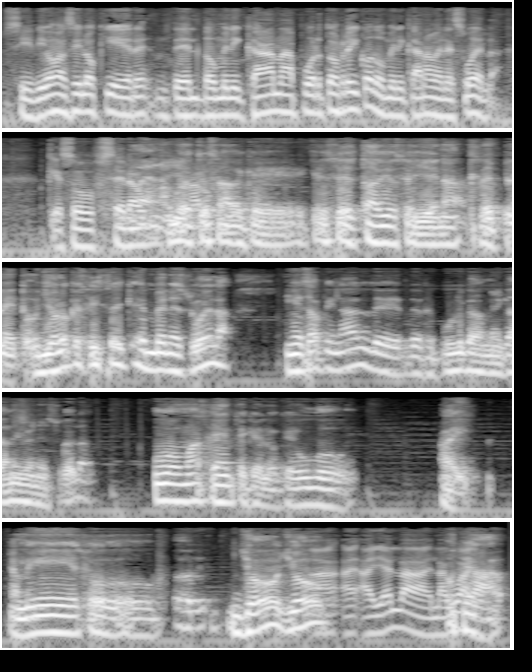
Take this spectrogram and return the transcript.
si Dios así lo quiere, del Dominicana Puerto Rico, Dominicana Venezuela. Que eso será Bueno, un- ya usted sabe que, que ese estadio se llena repleto. Yo lo que sí sé que en Venezuela, en esa final de, de República Dominicana y Venezuela, hubo más gente que lo que hubo ahí. A mí eso, yo, yo, a- a- allá en la, en la o sea,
